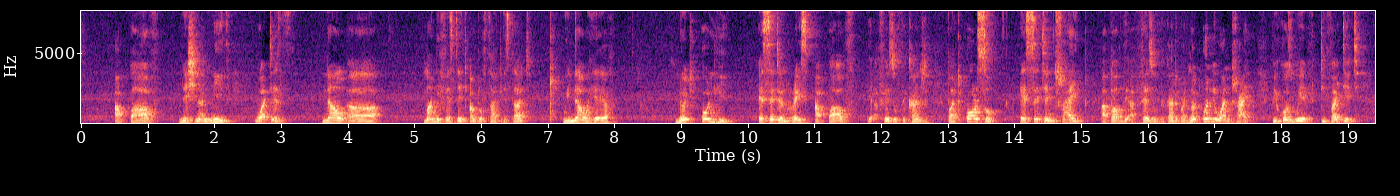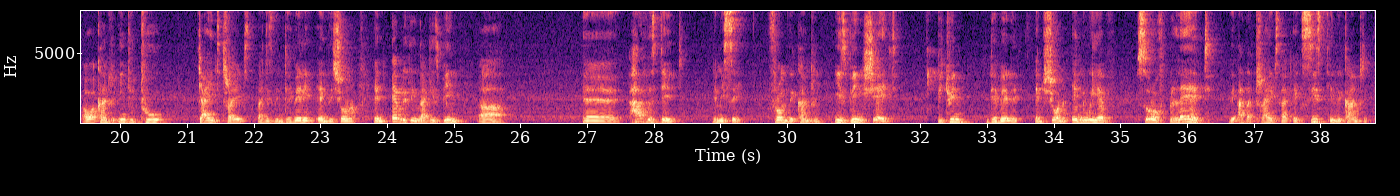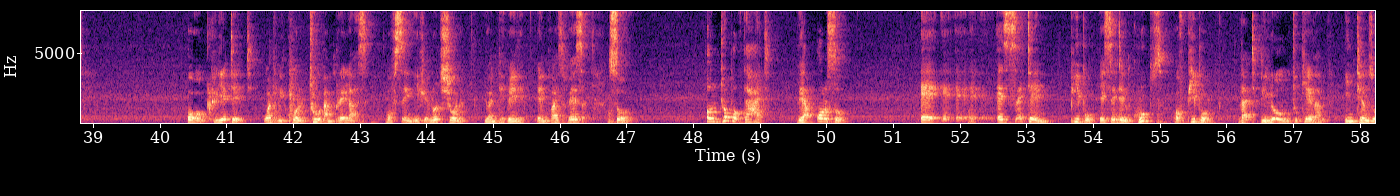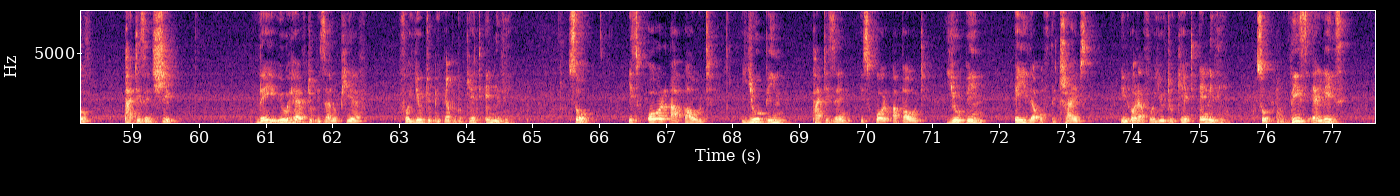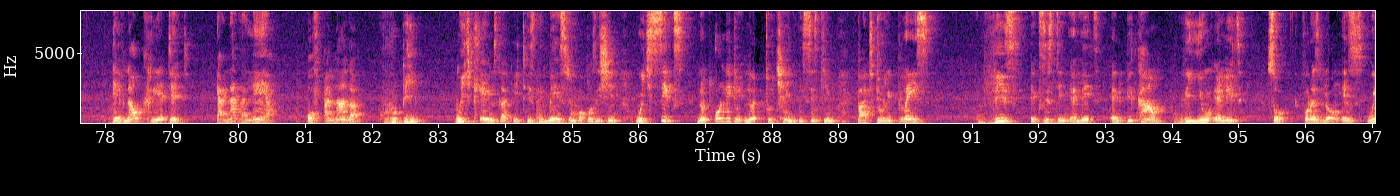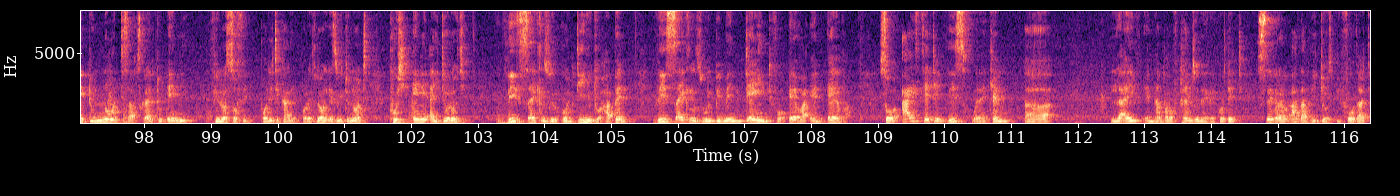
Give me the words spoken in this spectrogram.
above national needs. What is now uh, manifested out of that is that we now have not only a certain race above the affairs of the country, but also a certain tribe above the affairs of the country, but not only one tribe, because we have divided our country into two giant tribes, that is the Ndebele and the Shona, and everything that is being uh, uh, harvested, let me say, from the country is being shared between Ndebele and Shona, and we have sort of bled the other tribes that exist in the country or created what we call two umbrellas of saying if you're not Shona, you are Ndebele and vice versa. So on top of that, there are also a, a, a, certain people, a certain groups of people that belong together in terms of partisanship. They, you have to be ZANU PF for you to be able to get anything. So it's all about you being partisan, it's all about you being either of the tribes in order for you to get anything. So these elites have now created another layer of another grouping which claims that it is the mainstream opposition which seeks not only to not to change the system but to replace these existing elites and become the new elite so for as long as we do not subscribe to any philosophy politically for as long as we do not push any ideology these cycles will continue to happen. These cycles will be maintained forever and ever so i stated this when i came uh, live a number of times when i recorded several other videos before that.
